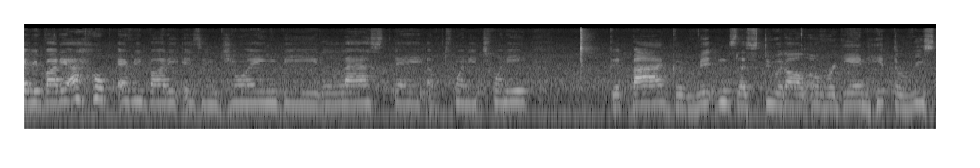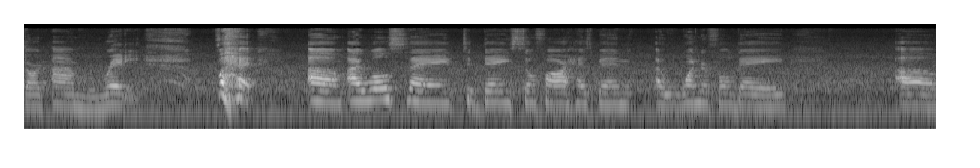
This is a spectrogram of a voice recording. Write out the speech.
Everybody, I hope everybody is enjoying the last day of 2020. Goodbye, good riddance. Let's do it all over again. Hit the restart. I'm ready. But um, I will say today so far has been a wonderful day um,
